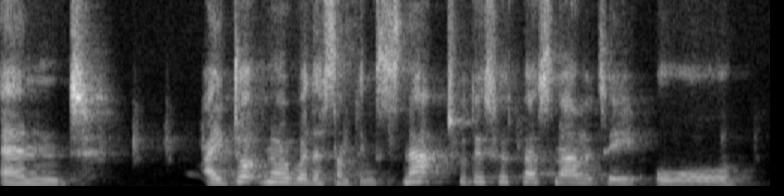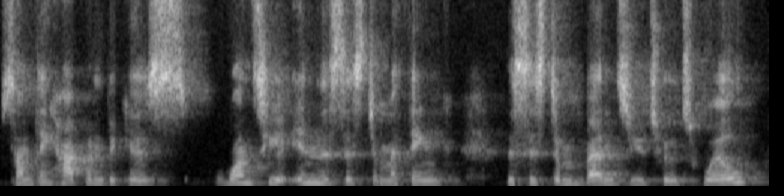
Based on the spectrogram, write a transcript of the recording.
And I don't know whether something snapped with his personality or something happened because once you're in the system, I think the system bends you to its will.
